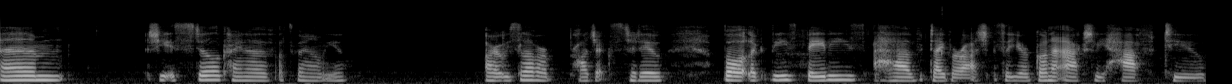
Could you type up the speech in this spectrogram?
um, she is still kind of, what's going on with you? Alright, we still have our projects to do, but like these babies have diaper rash, so you're gonna actually have to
